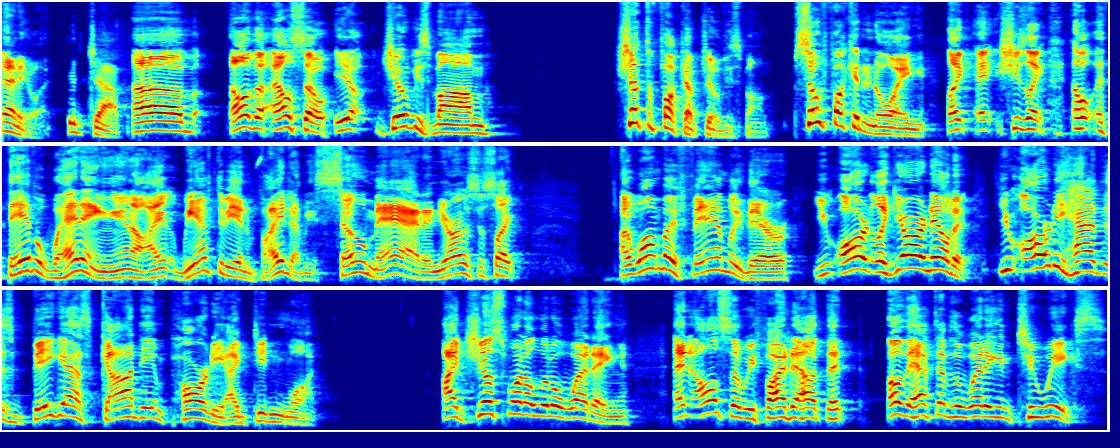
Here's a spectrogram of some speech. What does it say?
Anyway. Good job. Um. The also, you know, Jovi's mom. Shut the fuck up, Jovi's mom. So fucking annoying. Like eh, she's like, oh, if they have a wedding, you know, I we have to be invited. I'd be so mad. And Yara's just like, I want my family there. You are like Yara nailed it. You already had this big ass goddamn party. I didn't want. I just want a little wedding. And also, we find out that oh, they have to have the wedding in two weeks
